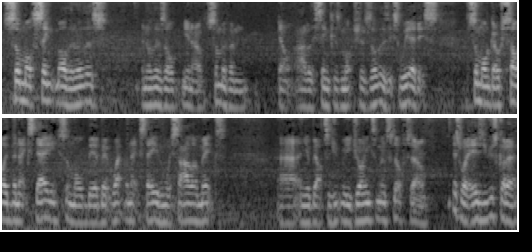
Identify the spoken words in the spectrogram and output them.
some will sink more than others and others will, you know, some of them don't hardly sink as much as others. It's weird. It's some will go solid the next day, some will be a bit wet the next day, even with silo mix, uh, and you'll be able to rejoin them and stuff. So it's what it is. You've just got to,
